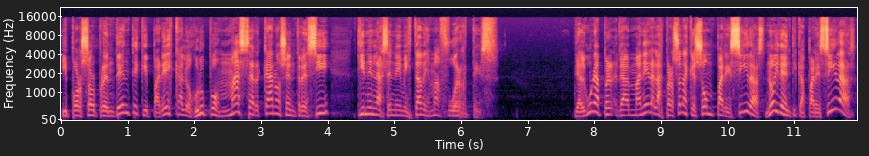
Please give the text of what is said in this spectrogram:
Y por sorprendente que parezca, los grupos más cercanos entre sí tienen las enemistades más fuertes. De alguna manera las personas que son parecidas, no idénticas, parecidas,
